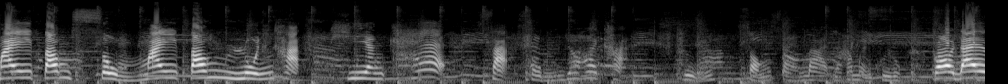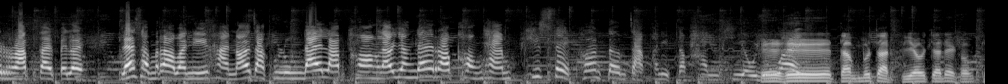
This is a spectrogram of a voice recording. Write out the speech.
ไม่ต้องสุ่มไม่ต้องลุ้นค่ะ เพียงแค่สะสมยอดค่ะ ถึง 2 0 0แสนบาทนะคะ เหมือนคุณลุงก็ได้รับกันไปเลย และสำหรับวันนี้ค่ะ นอกจากคุณลุงได้รับทองแล้วยังได้รับของแถมพิเศษเพิ่มเติมจากผลิตภัณฑ์เพียวคือด้วย คือทางบริษัทเพียวจะได้ของแถ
